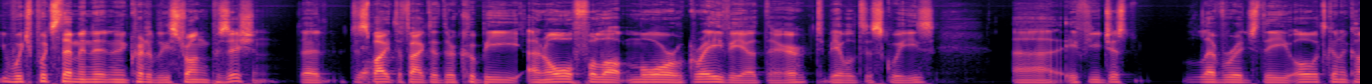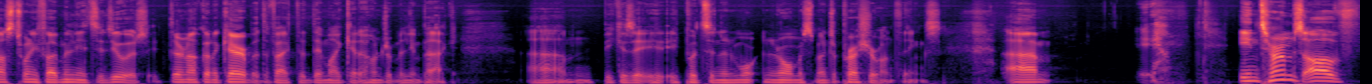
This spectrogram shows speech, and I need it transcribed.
Which puts them in an incredibly strong position. That despite yeah. the fact that there could be an awful lot more gravy out there to be able to squeeze, uh, if you just leverage the oh, it's going to cost twenty five million to do it, they're not going to care about the fact that they might get hundred million back, um, because it, it, puts an, an, enormous amount of pressure on things. Um, in terms of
